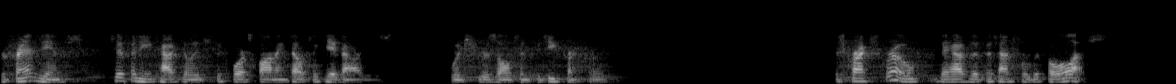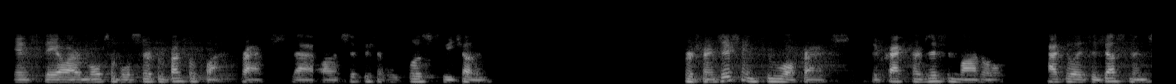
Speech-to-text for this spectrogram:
For transients, Tiffany calculates the corresponding delta K values, which result in fatigue crack growth. As cracks grow, they have the potential to coalesce if they are multiple circumferential cracks that are sufficiently close to each other. For transitioning through wall cracks, the crack transition model calculates adjustments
